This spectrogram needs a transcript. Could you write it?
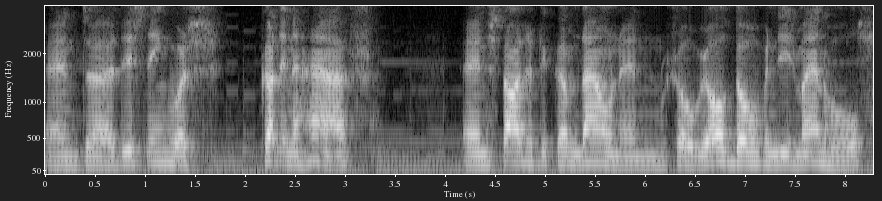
and uh, this thing was cut in half and started to come down, and so we all dove in these manholes,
